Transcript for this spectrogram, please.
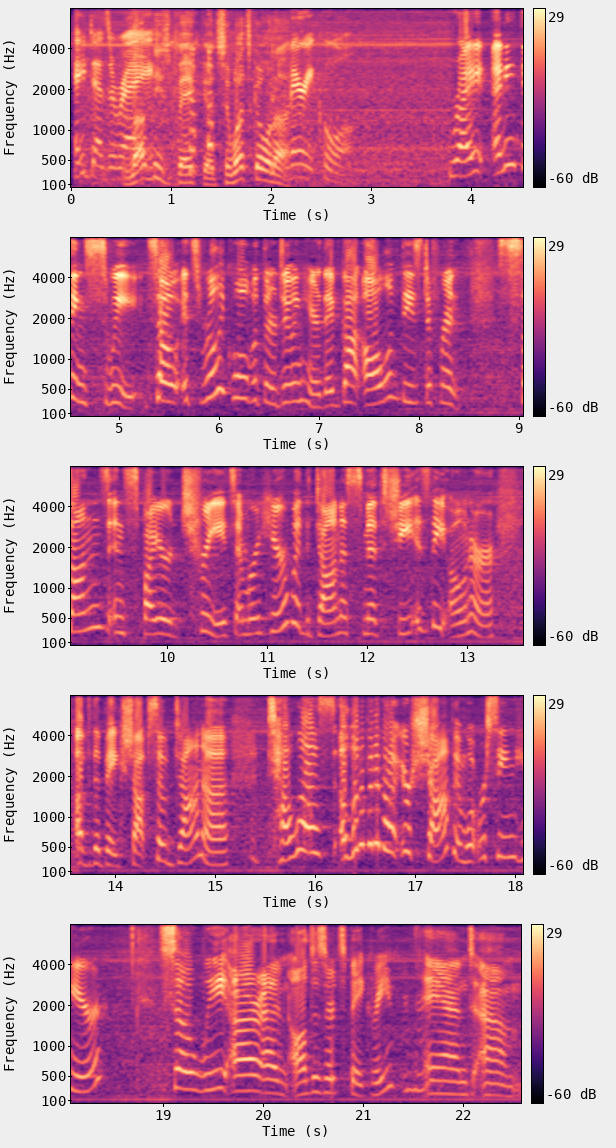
Hey, Desiree. Love these baked goods. So what's going on? Very cool. Right? Anything sweet. So it's really cool what they're doing here. They've got all of these different Suns inspired treats, and we're here with Donna Smith. She is the owner of the bake shop. So, Donna, tell us a little bit about your shop and what we're seeing here. So we are an all desserts bakery, and um,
